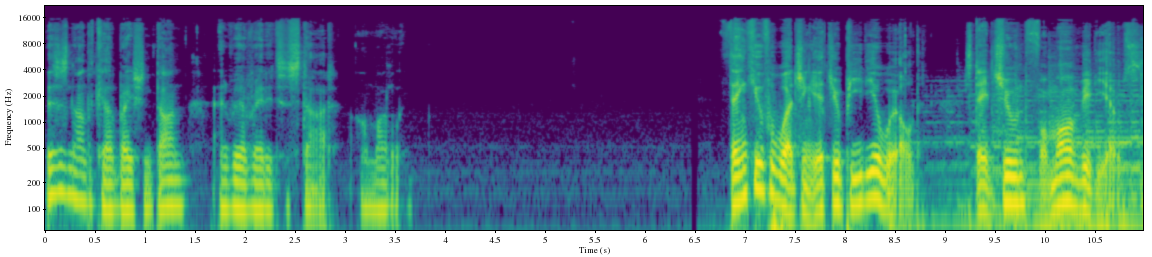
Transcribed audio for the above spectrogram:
This is now the calibration done and we are ready to start our modeling. Thank you for watching Edupedia World. Stay tuned for more videos.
